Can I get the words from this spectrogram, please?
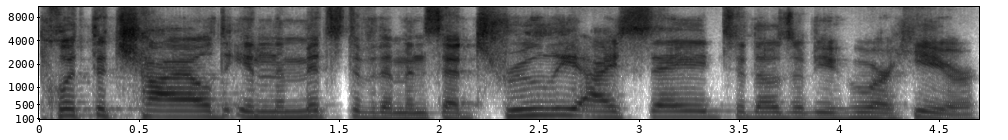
put the child in the midst of them and said, Truly I say to those of you who are here,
